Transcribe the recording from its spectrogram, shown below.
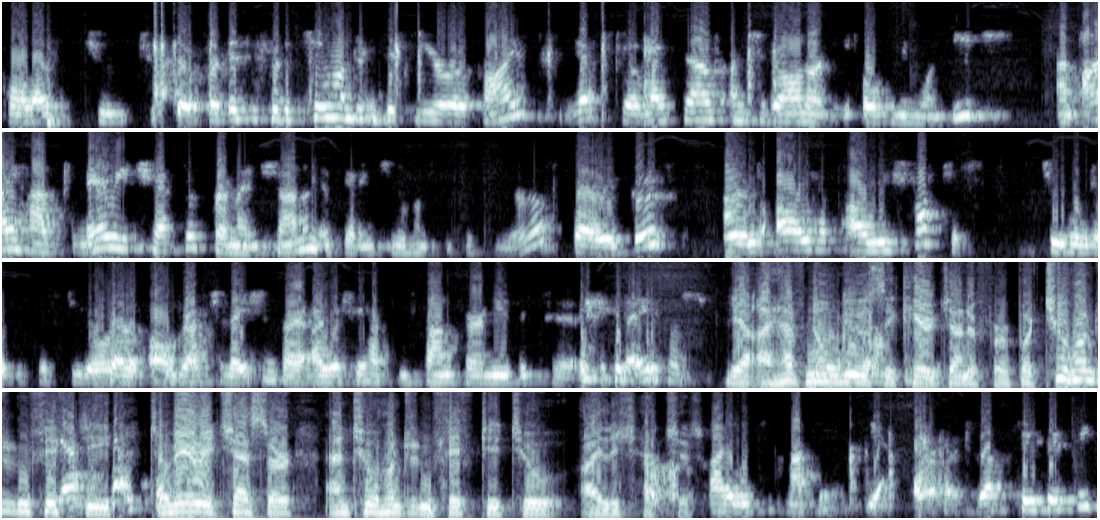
call out to, to So for this is for the 250 euro prize. Yep. So myself and Siobhan are the opening one each. And I have Mary Chester from Mount Shannon is getting 250 euro. very good. And I have Eilish Hatchett, 250 euros. So congratulations. I, I wish we had some fanfare music to, to play. But Yeah, I have no music here, Jennifer, but 250 to Mary Chester and 250 to Eilish Hatchett. Eilish Hatchett. Yeah. Okay. So that's 250.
